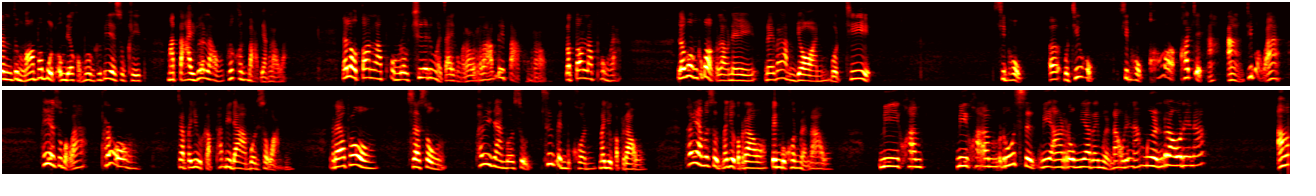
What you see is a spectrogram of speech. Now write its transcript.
จนถึงมอบพระบุตรองค์เดียวของพระองค์คือพระเยซูคริสต์มาตายเพื่อเราเพื่อคนบาปอย่างเราอะ แล้วเราต้อนรับพระองค์เราเชื่อด้วยหัวใจของเรารับด้วยปากของเรา เราต้อนรับพระองค์ละ แล้วพระองค์ก็บอกเราในในพระธรรมยอห์นบทที่สิบหกเออบทที่หกสิบหกข้อข้อเจ็ดนะอ่าที่บอกว่า พระเยซูบอกว่า พระองค์จะไปอยู่กับพระบิดาบนสวรรค์ แล้วพระองค์จะส่งพระวิญญาณบริสุทธิ์ซึ่งเป็นบุคคลมาอยู่กับเรา พระวิญญาณบริสุทธิ์มาอยู่กับเรา เป็นบุคคลเหมือนเรา มีความ มีความรู้สึกมีอารมณ์มีอะไรเหมือนเราเลยนะ เหมือนเราเลยนะอ๋อ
